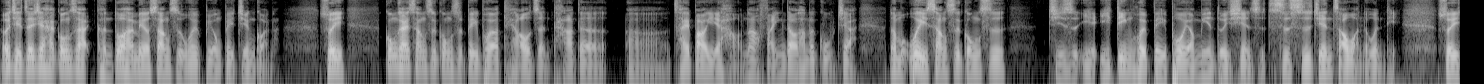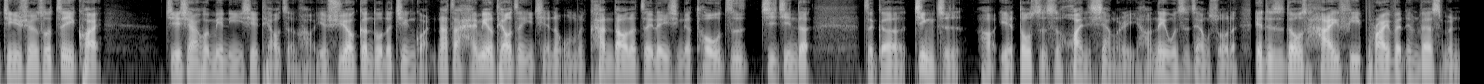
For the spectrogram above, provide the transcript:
而且这些还公司还很多还没有上市，我也不用被监管了。所以公开上市公司被迫要调整它的呃财报也好，那反映到它的股价。那么未上市公司。其实也一定会被迫要面对现实，只是时间早晚的问题。所以经济学人说这一块接下来会面临一些调整，哈，也需要更多的监管。那在还没有调整以前呢，我们看到的这类型的投资基金的这个净值，哈，也都只是幻象而已。哈，内文是这样说的：It is those high-fee private investment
